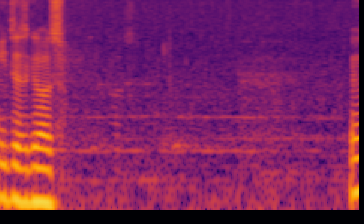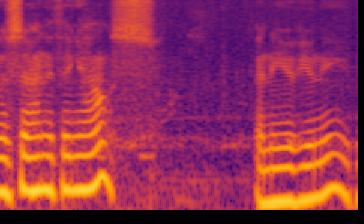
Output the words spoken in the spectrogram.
he just goes. Is there anything else any of you need?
